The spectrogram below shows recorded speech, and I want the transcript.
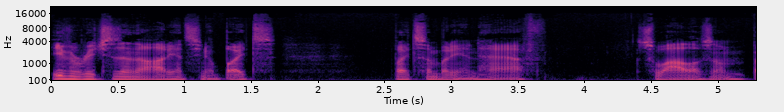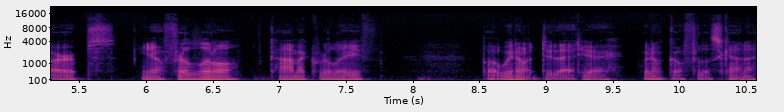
Even reaches in the audience, you know, bites, bites somebody in half, swallows them, burps, you know, for a little comic relief. But we don't do that here. We don't go for those kind of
